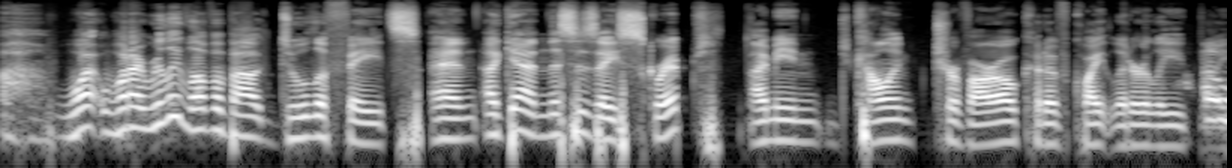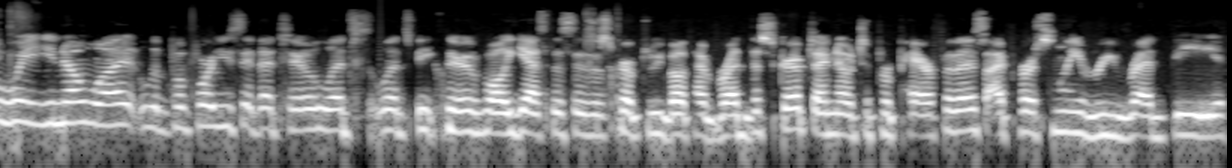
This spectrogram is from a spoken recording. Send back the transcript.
what what I really love about Duel of Fates, and again, this is a script. I mean, Colin Trevorrow could have quite literally. Oh wait, you know what? Before you say that too, let's let's be clear. Well, yes, this is a script. We both have read the script. I know to prepare for this, I personally reread the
